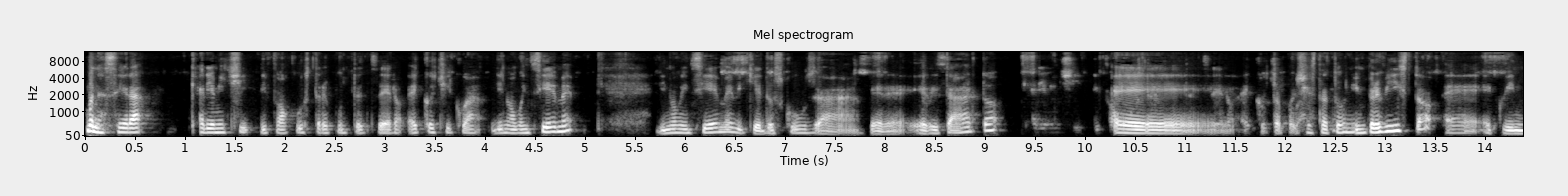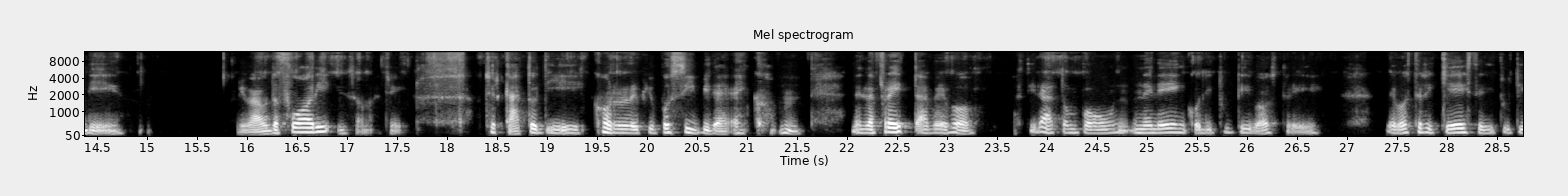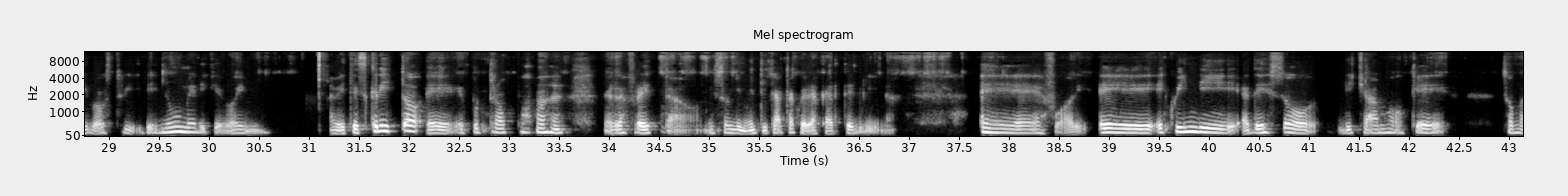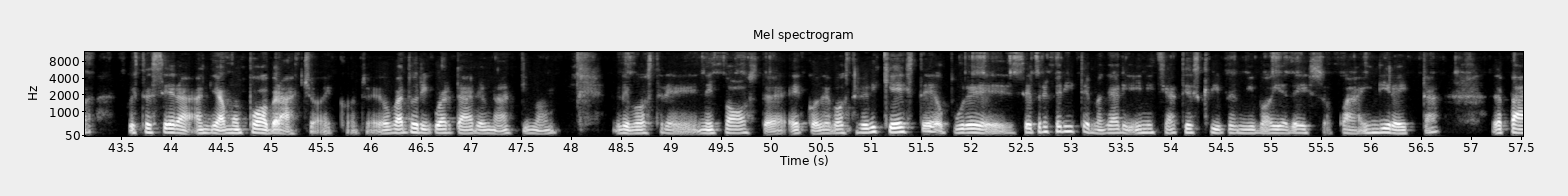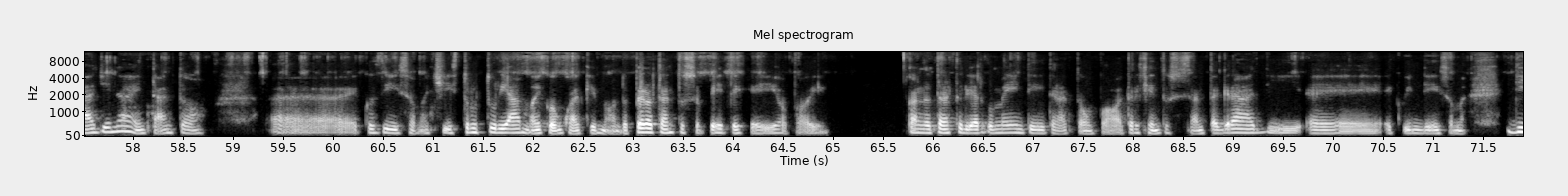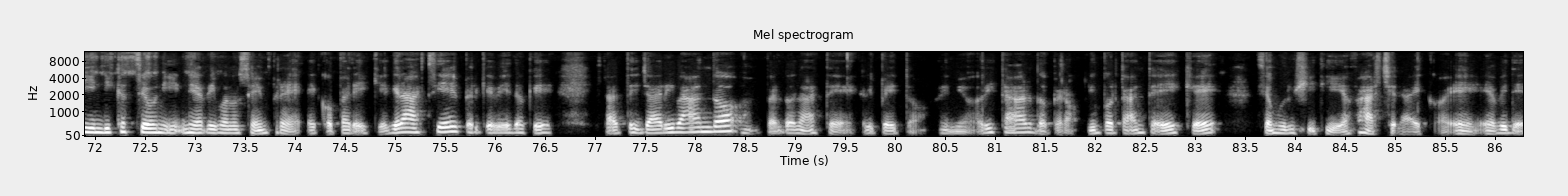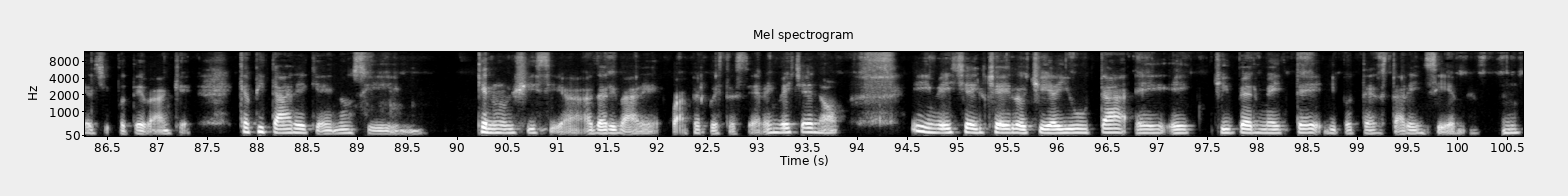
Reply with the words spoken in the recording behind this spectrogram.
Buonasera cari amici di Focus 3.0, eccoci qua di nuovo insieme. Di nuovo insieme, vi chiedo scusa per il ritardo. Ehm, purtroppo c'è stato un imprevisto, ehm, e quindi arrivavo da fuori, insomma ci ho cercato di correre il più possibile, ecco. Nella fretta avevo stilato un po' un un elenco di tutti i vostri le vostre richieste, di tutti i vostri dei numeri che voi, avete scritto e e purtroppo nella fretta mi son dimenticata quella cartellina, ehm, fuori. E e quindi adesso diciamo che, insomma, questa sera andiamo un po' a braccio, ecco, cioè vado a riguardare un attimo le vostre nei post, ecco, le vostre richieste, oppure se preferite magari iniziate a scrivermi voi adesso qua in diretta la pagina intanto, ehm, così insomma ci strutturiamo, ecco, in qualche modo. Però tanto sapete che io poi quando tratto gli argomenti li tratto un po' a 360 gradi, ehm, e quindi insomma di indicazioni ne arrivano sempre, ecco, parecchie. Grazie perché vedo che state già arrivando, perdonate, ripeto, il mio ritardo, però l'importante è che siamo riusciti a farcela, ecco, e e a vederci. Poteva anche capitare che non si che non riuscissi a ad arrivare qua per questa sera. Invece no, invece il cielo ci aiuta e e ci permette di poter stare insieme, mh.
